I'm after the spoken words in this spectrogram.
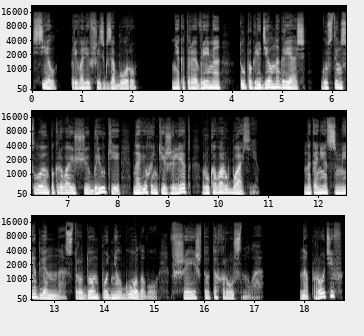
сел, привалившись к забору. Некоторое время тупо глядел на грязь, густым слоем покрывающую брюки, навехонький жилет, рукава рубахи. Наконец, медленно, с трудом поднял голову, в шее что-то хрустнуло. Напротив,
